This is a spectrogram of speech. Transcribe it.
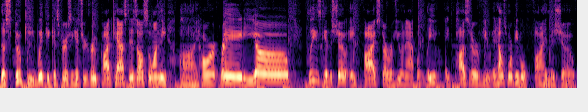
The Spooky Wicked Conspiracy History Group podcast is also on the iHeartRadio. Please give the show a five star review on Apple. Leave a positive review. It helps more people find the show.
